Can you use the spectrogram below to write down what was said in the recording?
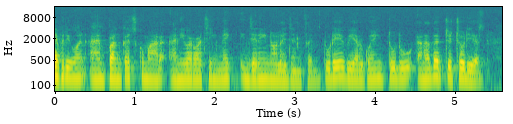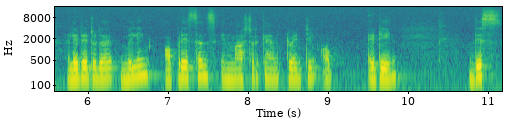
everyone, I am Pankaj Kumar and you are watching Make Engineering Knowledge Junction. Today we are going to do another tutorial related to the milling operations in Mastercam 2018. This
